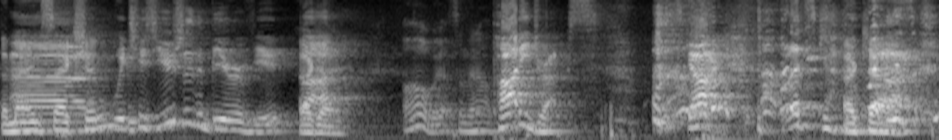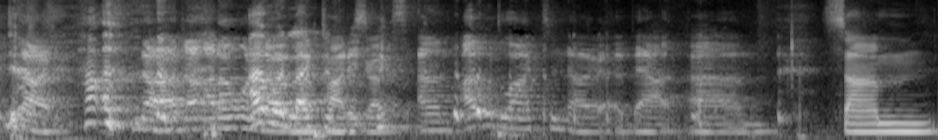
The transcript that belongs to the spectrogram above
The main Uh, section. which is usually the beer review. Okay. Oh, we got something else. Party drugs. Let's go. Let's go. Okay. No, no, I don't, I don't want I to know would about like to party pres- drugs. Um, I would like to know about um, some,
